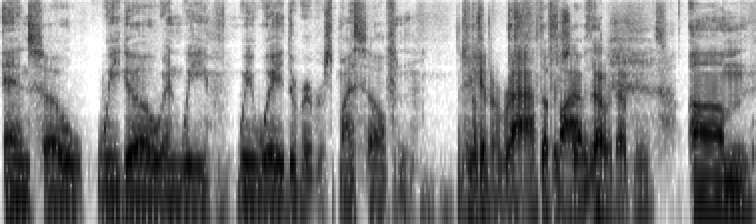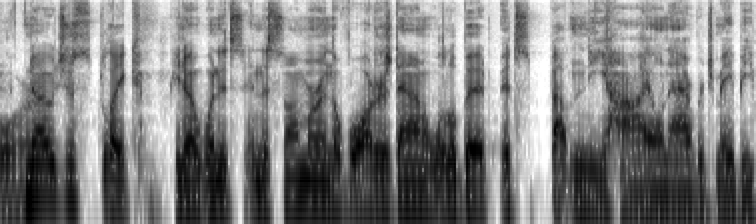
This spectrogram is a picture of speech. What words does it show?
And so we go and we we wade the rivers, myself and Like in a raft the five Is that what that means? um, no, just like you know, when it's in the summer and the water's down a little bit, it's about knee high on average, maybe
